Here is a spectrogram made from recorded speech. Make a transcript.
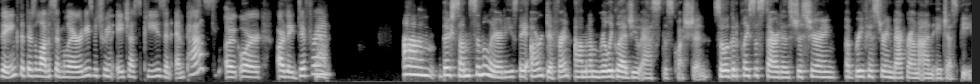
think that there's a lot of similarities between hsps and empaths or, or are they different um, there's some similarities. They are different. Um, and I'm really glad you asked this question. So, a good place to start is just sharing a brief history and background on HSP.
